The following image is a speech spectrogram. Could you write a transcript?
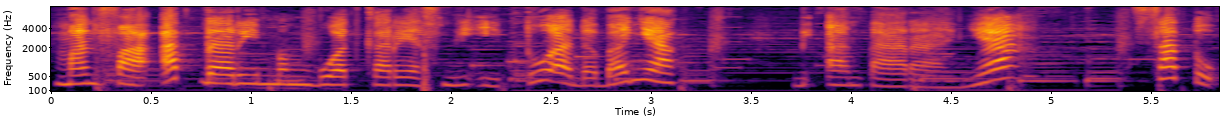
Manfaat dari membuat karya seni itu ada banyak. Di antaranya, satu,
